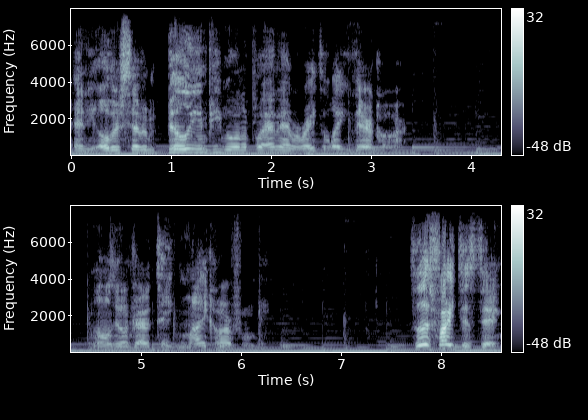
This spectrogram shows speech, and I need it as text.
And the other 7 billion people on the planet have a right to like their car. As long as they don't try to take my car from me. So let's fight this thing.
